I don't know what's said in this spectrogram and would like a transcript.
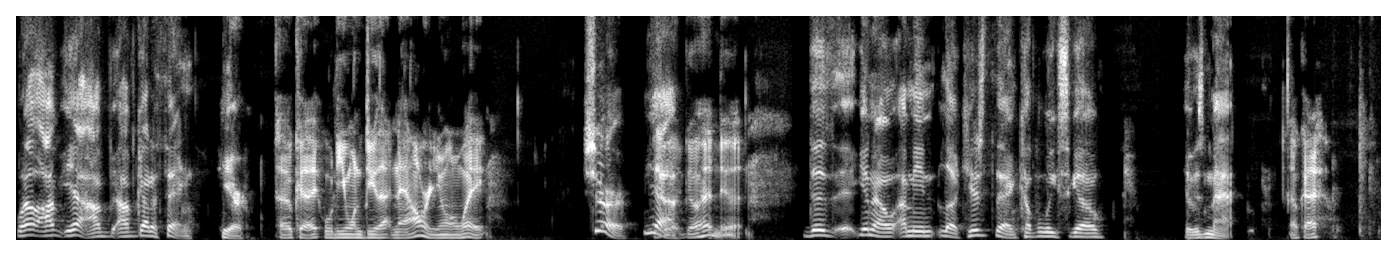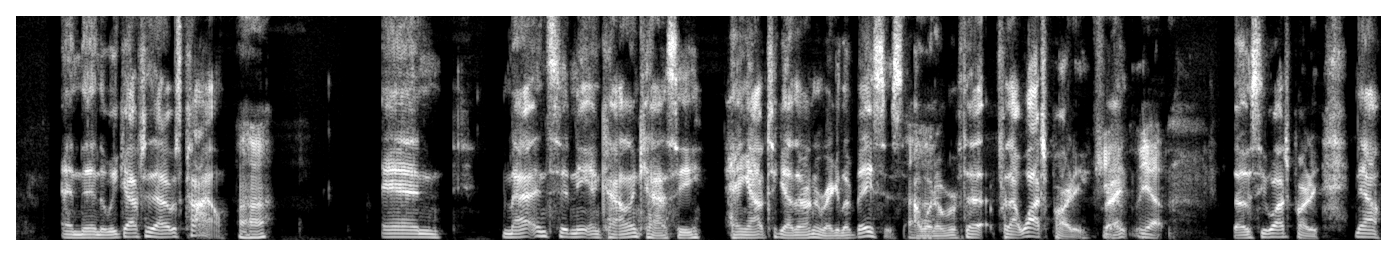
Well, I've yeah, I've I've got a thing here. Okay. Well, do you want to do that now, or do you want to wait? Sure. Yeah. Go ahead and do it. The you know, I mean, look. Here's the thing. A couple weeks ago, it was Matt. Okay. And then the week after that, it was Kyle. Uh huh. And Matt and Sydney and Kyle and Cassie hang out together on a regular basis. Uh-huh. I went over for that for that watch party, right? Yeah. The OC watch party. Now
